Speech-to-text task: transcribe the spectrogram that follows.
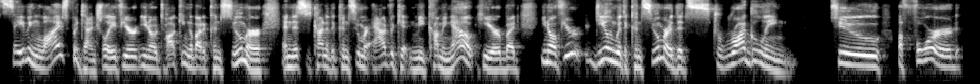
saving lives potentially if you're you know talking about a consumer and this is kind of the consumer advocate in me coming out here but you know if you're dealing with a consumer that's struggling to afford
